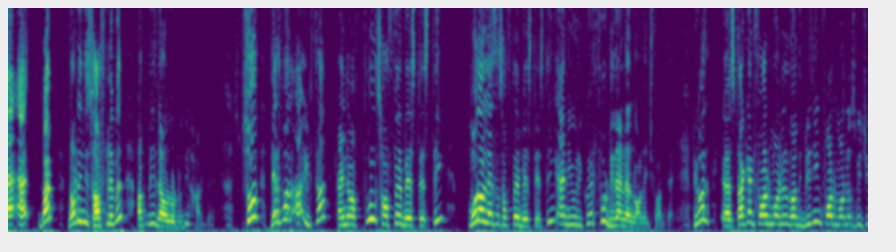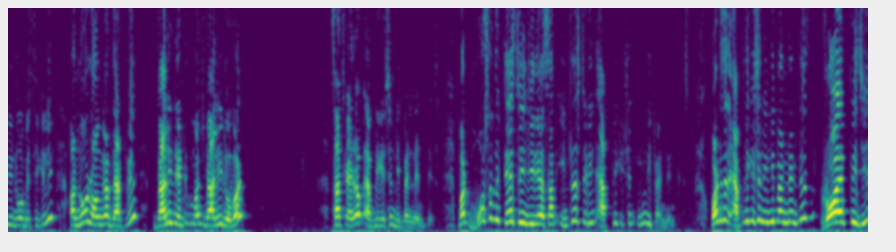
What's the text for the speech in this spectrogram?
uh, uh, but not in the soft level after it download to the hardware. So, therefore, uh, it is a kind of a full software based testing more or less a software based testing and you require full designer knowledge for that because uh, stuck-at fault models or the bridging fault models which we know basically are no longer that way validated much valid over such kind of application dependent test. But most of the test engineers are interested in application independent test. What is an application independent test? Raw FPGA,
